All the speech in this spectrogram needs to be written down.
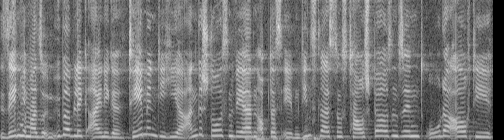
Sie sehen hier mal so im Überblick einige Themen, die hier angestoßen werden, ob das eben Dienstleistungstauschbörsen sind oder auch die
